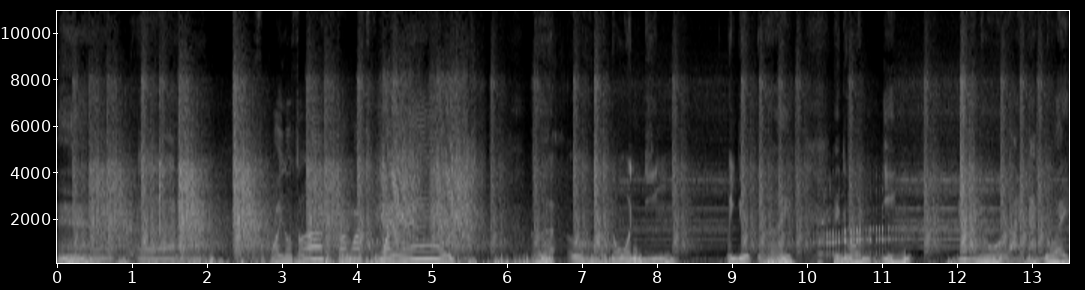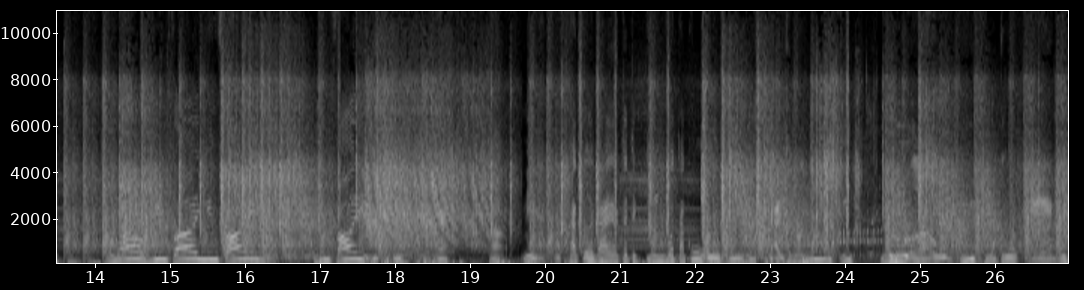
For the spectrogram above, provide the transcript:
เออสปอยโนซาร่าจะมาช่วยแล้วเออ โอ้โดนยิง ไม่หยุดเลยไม่โดนยิงยิงโน่หลายนัดด้วยเอาเอายิงไฟยิงไฟยิงไฟเนี่ยนี่ถ้าเกิดได้จะจะกินว่าตะกู้โอ้โหใหญ่ขนาดนี้ไม่กินเออเอาอีกหัวตัวแข็งเลย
